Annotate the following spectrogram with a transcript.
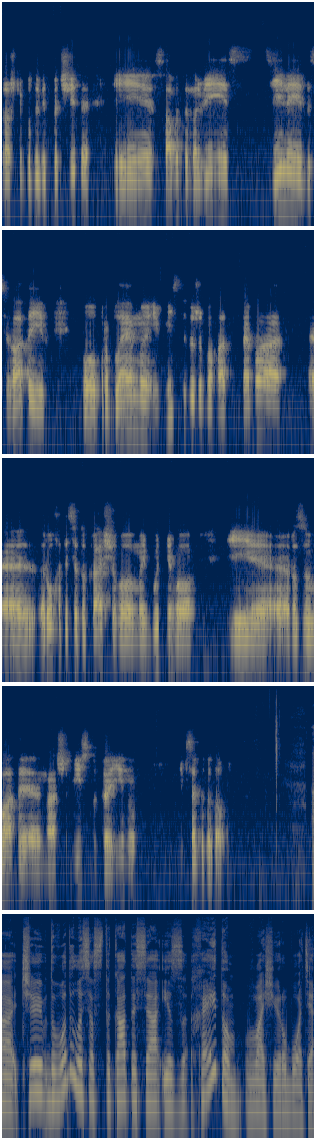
трошки буде відпочити і ставити нові цілі, досягати їх. Бо проблеми і в місті дуже багато. Треба е, рухатися до кращого майбутнього і е, розвивати наше місто, країну, і все буде добре. Чи доводилося стикатися із хейтом в вашій роботі?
